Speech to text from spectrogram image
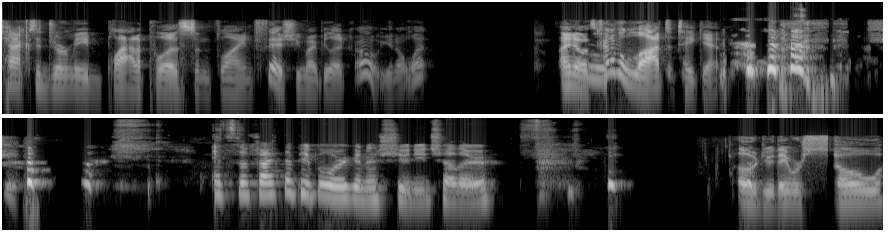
taxidermied platypus and flying fish, you might be like, oh, you know what? I know it's kind of a lot to take in. it's the fact that people were going to shoot each other. oh, dude, they were so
